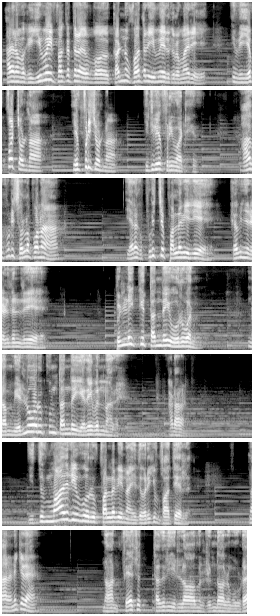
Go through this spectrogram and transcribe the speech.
அது நமக்கு இமை பக்கத்தில் கண்ணு பக்கத்தில் இமை இருக்கிற மாதிரி இவன் எப்போ சொன்னான் எப்படி சொன்னான் இதுவே புரிய மாட்டேங்குது அதுபடி சொல்ல போனால் எனக்கு பிடிச்ச பல்லவியிலேயே கவிஞர் எழுதினதுலேயே பிள்ளைக்கு தந்தை ஒருவன் நம் எல்லோருக்கும் தந்தை இறைவன்னாரு அடாரன் இது மாதிரி ஒரு பல்லவி நான் இது வரைக்கும் பார்த்தே இல்லை. நான் நினைக்கிறேன் நான் பேச தகுதி இல்லாமல் இருந்தாலும் கூட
